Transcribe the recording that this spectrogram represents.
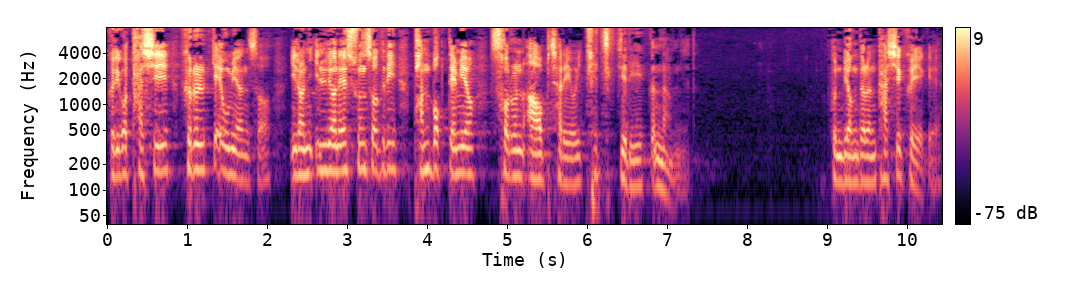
그리고 다시 그를 깨우면서 이런 일련의 순서들이 반복되며 39차례의 채찍질이 끝납니다. 군병들은 다시 그에게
